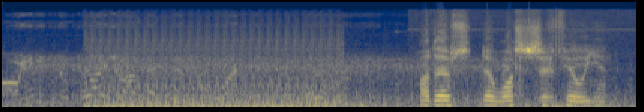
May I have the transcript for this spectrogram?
We need supply drop at this coordinate. Over. Oh, there was a civilian.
